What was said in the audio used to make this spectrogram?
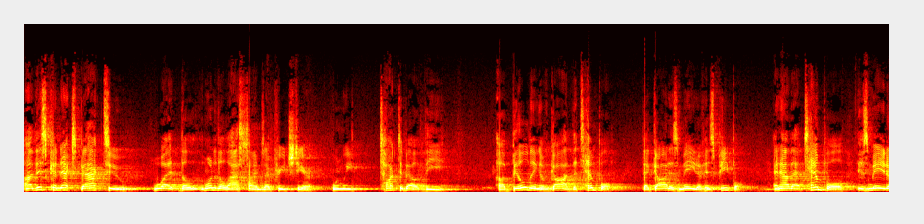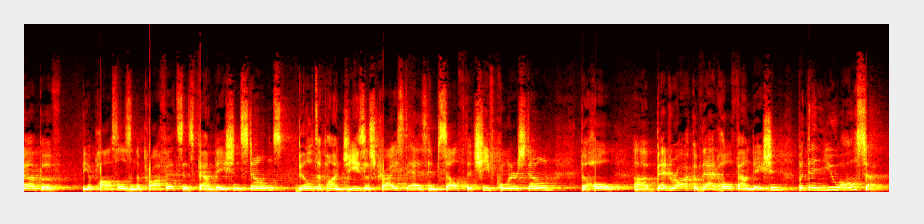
Uh, this connects back to what the, one of the last times I preached here, when we talked about the uh, building of God, the temple that God has made of his people, and how that temple is made up of the apostles and the prophets as foundation stones, built upon Jesus Christ as himself the chief cornerstone, the whole uh, bedrock of that whole foundation. But then you also,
